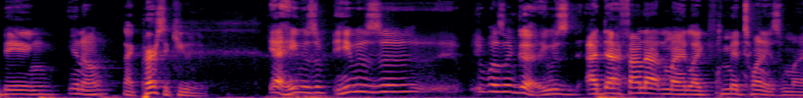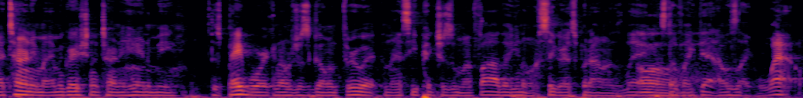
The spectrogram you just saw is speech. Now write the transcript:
being, you know, like persecuted. Yeah, he was, he was, uh, it wasn't good. He was. I, I found out in my like mid twenties when my attorney, my immigration attorney, handed me this paperwork, and I was just going through it, and I see pictures of my father, you know, with cigarettes put out on his leg and stuff like that. I was like, wow.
